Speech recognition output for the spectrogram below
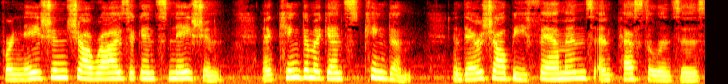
For nation shall rise against nation, and kingdom against kingdom, and there shall be famines and pestilences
